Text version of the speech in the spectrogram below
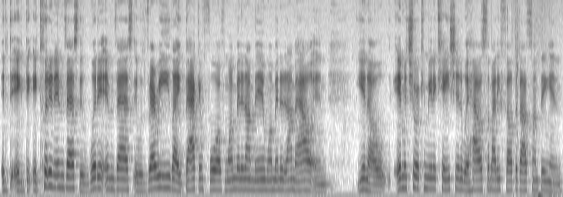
It, it, it couldn't invest. It wouldn't invest. It was very like back and forth. One minute I'm in, one minute I'm out. And, you know, immature communication with how somebody felt about something. And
